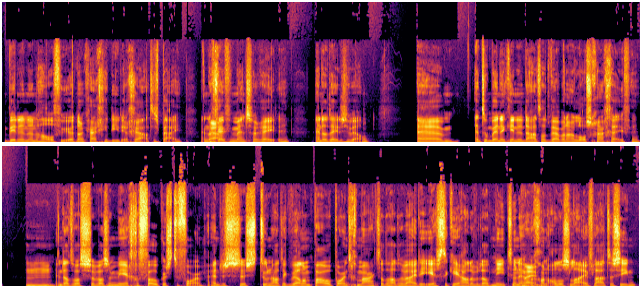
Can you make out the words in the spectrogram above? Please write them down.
binnen een half uur, dan krijg je die er gratis bij. En dan Ja. geef je mensen een reden. En dat deden ze wel. Ehm, en toen ben ik inderdaad dat webinar los gaan geven. Mhm. En dat was, was een meer gefocuste vorm. Hè? Dus, dus toen had ik wel een PowerPoint gemaakt. Dat hadden wij de eerste keer hadden we dat niet. Toen hebben we gewoon alles live laten zien.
